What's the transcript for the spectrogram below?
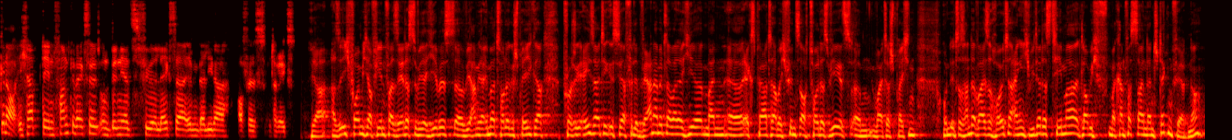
Genau, ich habe den Fund gewechselt und bin jetzt für Lakestar im Berliner Office unterwegs. Ja, also ich freue mich auf jeden Fall sehr, dass du wieder hier bist. Äh, wir haben ja immer tolle Gespräche gehabt. Project A-seitig ist ja Philipp Werner mittlerweile hier mein äh, Experte, aber ich finde es auch toll, dass wir jetzt ähm, weitersprechen. Und interessanterweise heute eigentlich wieder das Thema, glaube ich, man kann fast sagen, dein Steckenpferd, ne?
